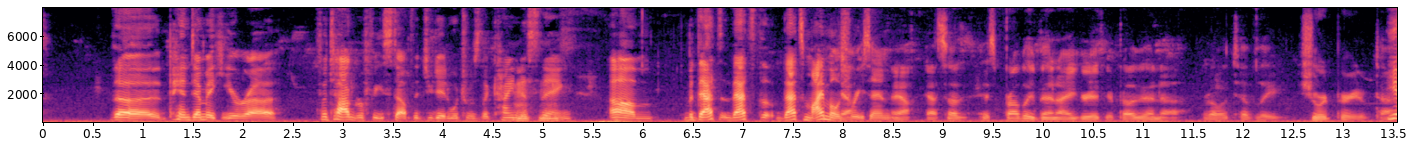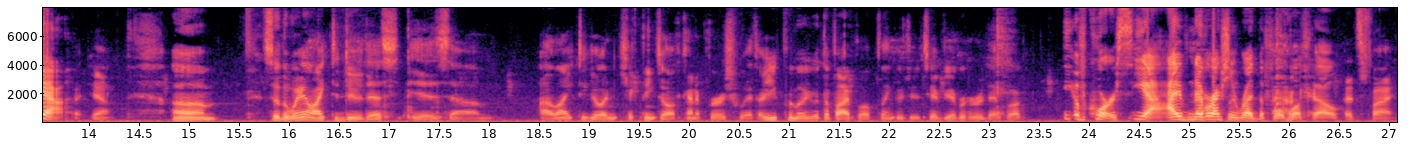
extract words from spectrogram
the pandemic era photography stuff that you did, which was the kindest Mhm. thing. Um, but that's that's the that's my most Yeah. recent. Yeah, yeah. So it's probably been. I agree with you. Probably been a relatively short period of time. Yeah. But yeah. Um, so the way I like to do this is, um, I like to go ahead and kick things off kind of first with. Are you familiar with the five love languages? Have you ever heard that book? Of course, yeah. I've never actually read the full book though. That's fine.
